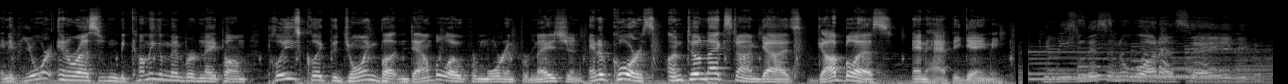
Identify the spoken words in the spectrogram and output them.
And if you're interested in becoming a member of Napalm, please click the join button down below for more information. And of course, until next time, guys, God bless and happy gaming. Please listen to what I say.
